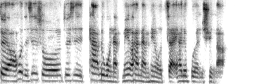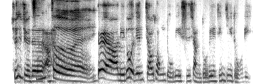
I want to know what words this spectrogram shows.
对啊，或者是说，就是她如果男没有她男朋友在，她就不能去哪，就是觉得啊，的哎，对啊，你如果今天交通独立、思想独立、经济独立，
